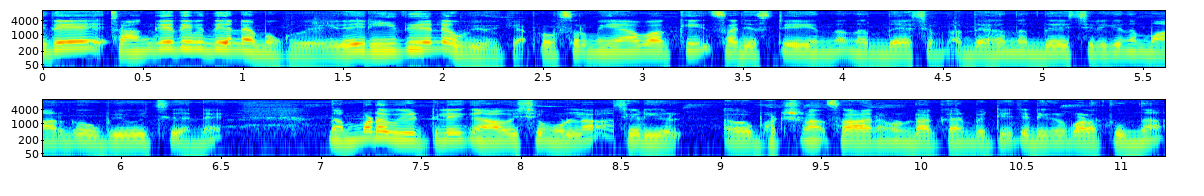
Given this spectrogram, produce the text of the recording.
ഇതേ സാങ്കേതികവിദ്യ തന്നെ നമുക്ക് ഉപയോഗിക്കാം ഇതേ രീതി തന്നെ ഉപയോഗിക്കാം. പ്രൊഫസർ മിയാവാക്കി സജസ്റ്റ് ചെയ്യുന്ന നിർദ്ദേശം അദ്ദേഹം നിർദ്ദേശിച്ചിരിക്കുന്ന മാർഗം ഉപയോഗിച്ച് തന്നെ നമ്മുടെ വീട്ടിലേക്ക് ആവശ്യമുള്ള ചെടികൾ ഭക്ഷണ സാധനങ്ങൾ ഉണ്ടാക്കാൻ പറ്റിയ ചെടികൾ വളർത്തുന്ന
